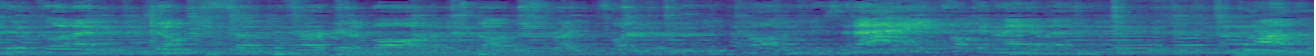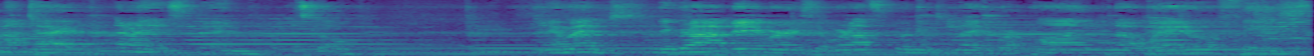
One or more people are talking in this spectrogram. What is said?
Cuchulainn jumped for the proverbial ball that was bounced right in front of him and he caught it. He said, Aye, fucking right about it. Come on, I'm not tired. I don't need a spoon. Let's go. And he went, and he grabbed Emer and said, We're not spooning tonight, we're on the way to a feast.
